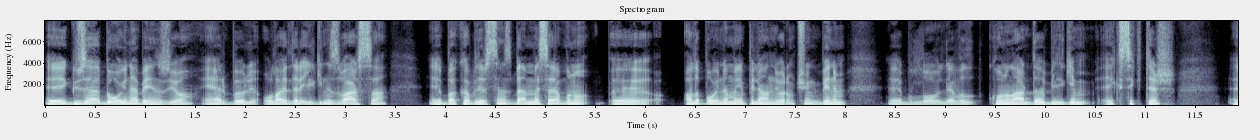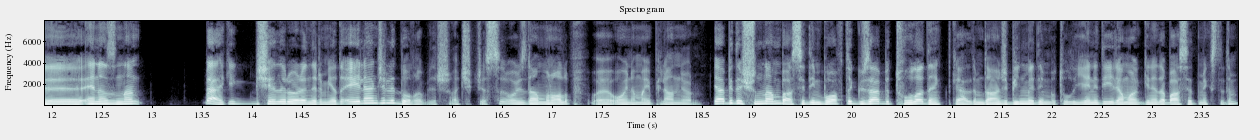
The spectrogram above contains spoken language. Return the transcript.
e, güzel bir oyuna benziyor. Eğer böyle olaylara ilginiz varsa e, bakabilirsiniz. Ben mesela bunu e, alıp oynamayı planlıyorum. Çünkü benim e, bu low level konularda bilgim eksiktir. E, en azından belki bir şeyler öğrenirim ya da eğlenceli de olabilir açıkçası. O yüzden bunu alıp e, oynamayı planlıyorum. Ya bir de şundan bahsedeyim. Bu hafta güzel bir tool'a denk geldim. Daha önce bilmediğim bu tool'u. Yeni değil ama yine de bahsetmek istedim.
